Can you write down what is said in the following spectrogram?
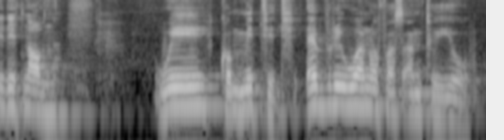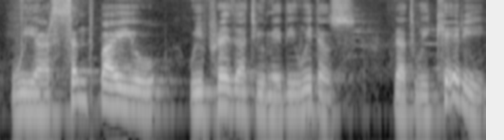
i ditt navn. We committed every one of us unto you. We are sent by you. We pray that you may be with us, that we carry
